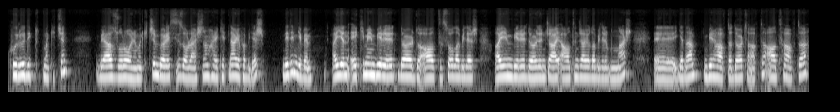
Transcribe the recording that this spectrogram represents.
kuyruğu dik tutmak için biraz zor oynamak için böyle sizi zorlaştıran hareketler yapabilir. Dediğim gibi ayın Ekim'in 1'i, 4'ü, 6'sı olabilir. Ayın 1'i, 4. ay, 6. ay olabilir bunlar. Ee, ya da bir hafta, 4 hafta, 6 hafta,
